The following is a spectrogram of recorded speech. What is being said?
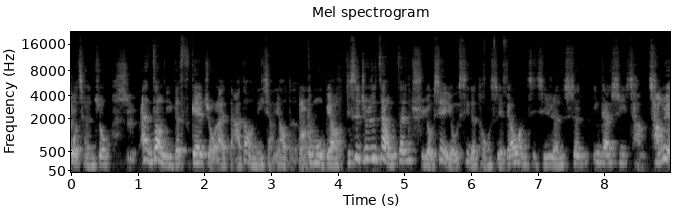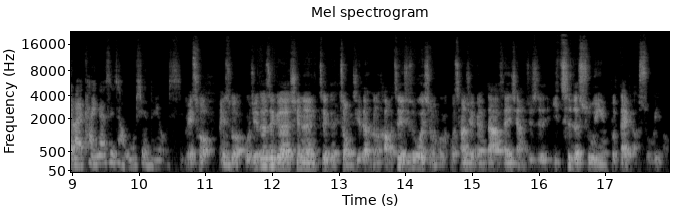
过程中，是按照你的 schedule 来达到你想要的一个目标。其实就是在我们争取有限游戏的同时，也不要忘记，其实人生应该是一场长远来看，应该是一场无限的游戏。没错，没错，我觉得这个现在这个总结的很好，这也就是为什么我常学跟大家分享，就是一次的输赢不代表所有，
